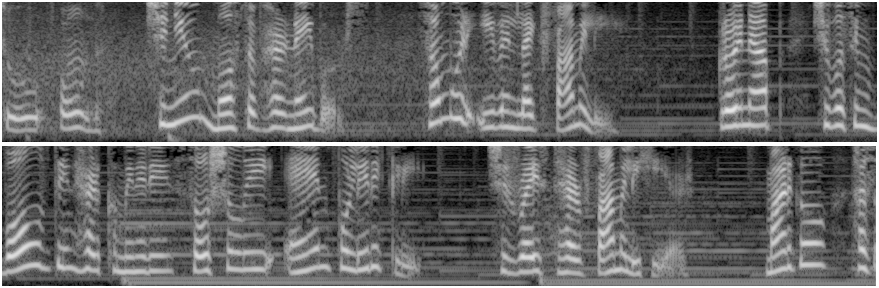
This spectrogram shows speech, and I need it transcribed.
to own. She knew most of her neighbors. Some were even like family. Growing up, she was involved in her community socially and politically. She raised her family here. Margot has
